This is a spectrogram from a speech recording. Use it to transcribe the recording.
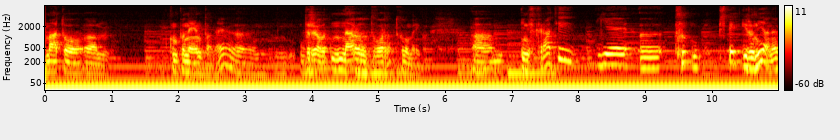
ima to um, komponento, ne, um, državo, narodotvorno, tako bom rekel. Um, in hkrati je uh, spet ironija, ne?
